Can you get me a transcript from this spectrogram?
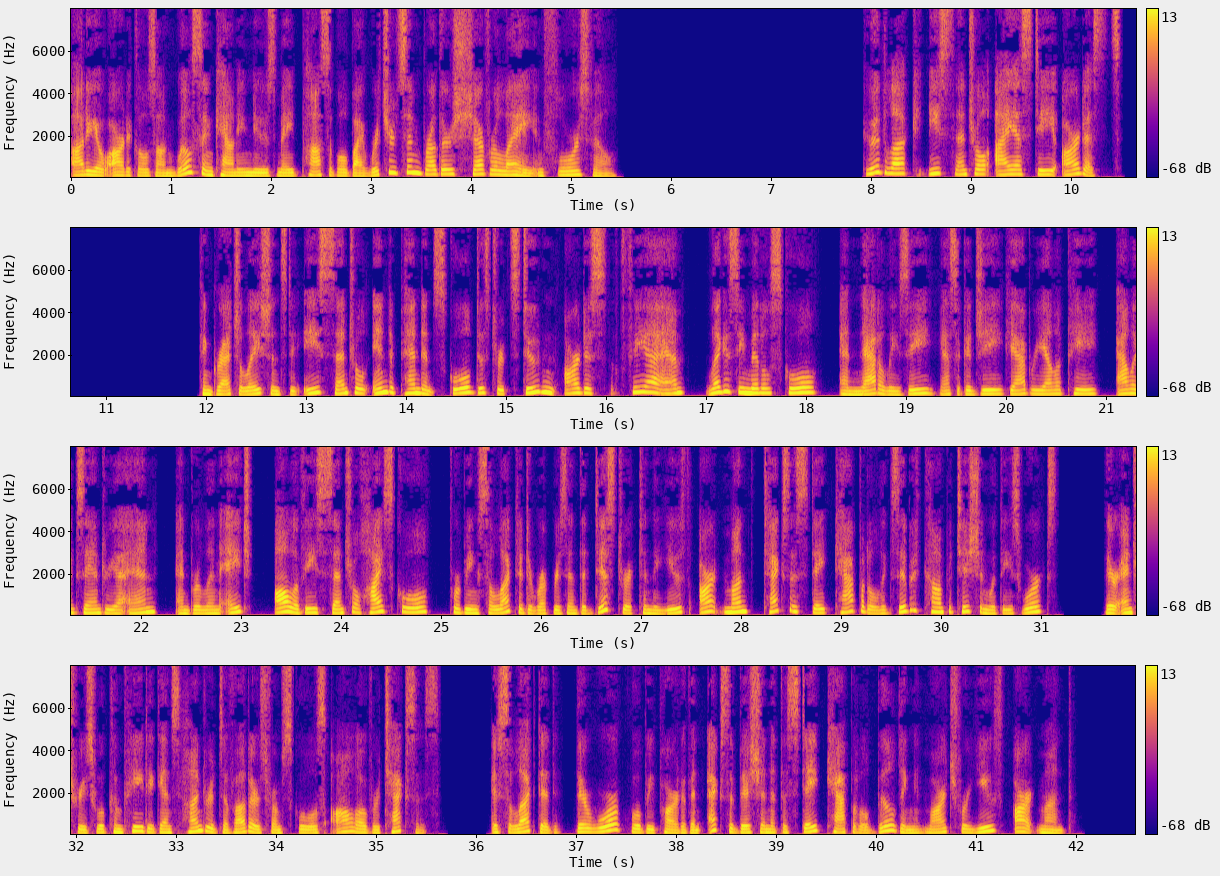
Audio articles on Wilson County News made possible by Richardson Brothers Chevrolet in Floresville. Good luck, East Central ISD artists. Congratulations to East Central Independent School District student artists Sophia M., Legacy Middle School, and Natalie Z., Jessica G., Gabriella P., Alexandria N., and Berlin H., all of East Central High School, for being selected to represent the district in the Youth Art Month Texas State Capitol exhibit competition with these works. Their entries will compete against hundreds of others from schools all over Texas. If selected, their work will be part of an exhibition at the State Capitol building in March for Youth Art Month.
